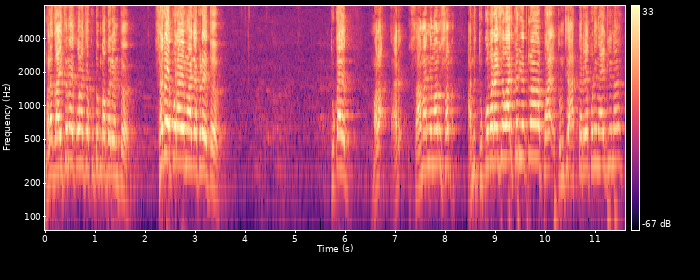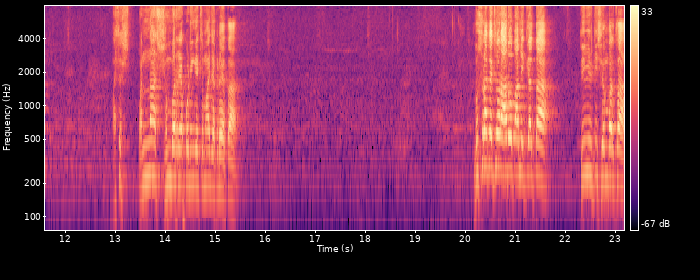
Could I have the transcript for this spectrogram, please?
मला जायचं नाही कोणाच्या कुटुंबापर्यंत. सगळे पुरावे माझ्याकडे येतं. तू काय मला अरे सामान्य माणूस साम आम्ही तुकोबारायचे वारकरी आहेत ना. पा तुमची आत्ता रेकॉर्डिंग ऐकली ना? असं श- पन्नास शंभर रेकॉर्डिंग याचे माझ्याकडे येतात दुसरा त्याच्यावर आरोप आम्ही केलता तेवीस डिसेंबरचा.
